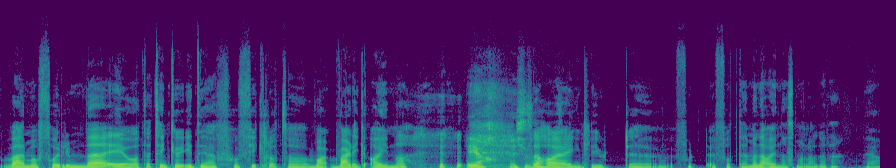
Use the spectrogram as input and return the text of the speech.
være med å forme det, er jo at jeg tenker idet jeg fikk lov til å velge Aina, ja, ikke så har jeg egentlig gjort, eh, fort, fått det. Men det er Aina som har laga det. Ja,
